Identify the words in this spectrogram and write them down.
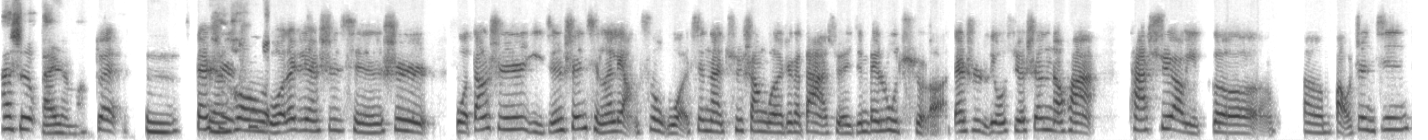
他是白人吗？对，嗯。但是出国的这件事情是我当时已经申请了两次，我现在去上过的这个大学已经被录取了。但是留学生的话，他需要一个。嗯，保证金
